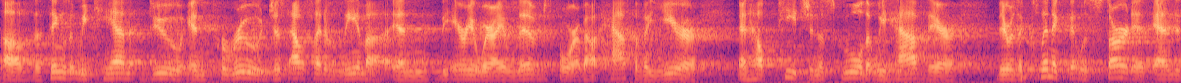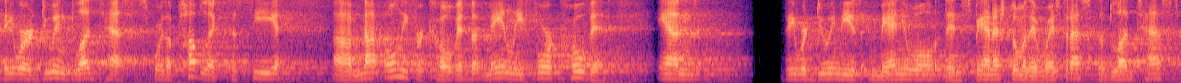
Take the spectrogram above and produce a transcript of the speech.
of the things that we can do in Peru, just outside of Lima, in the area where I lived for about half of a year and helped teach in the school that we have there. There was a clinic that was started, and they were doing blood tests for the public to see um, not only for COVID, but mainly for COVID. And they were doing these manual, in Spanish, toma de muestras, the blood test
